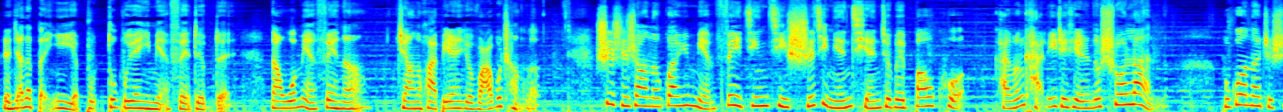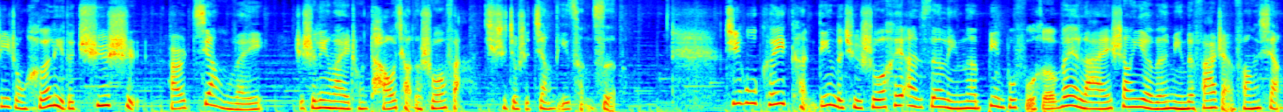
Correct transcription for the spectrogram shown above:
人家的本意也不都不愿意免费，对不对？那我免费呢，这样的话别人就玩不成了。事实上呢，关于免费经济，十几年前就被包括凯文·凯利这些人都说烂了。不过呢，只是一种合理的趋势，而降维只是另外一种讨巧的说法，其实就是降低层次了。几乎可以肯定的去说，黑暗森林呢，并不符合未来商业文明的发展方向。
